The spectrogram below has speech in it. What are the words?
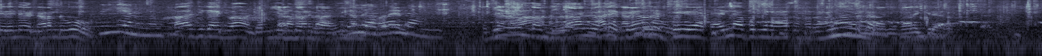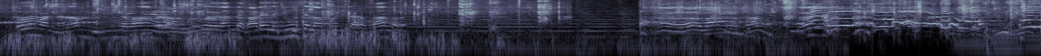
ரெண்டு பேரும் நடந்து போ. நான் காய்ச்சி காய்ச்சி வாங்க தொங்கியெல்லாம் வேண்டாம். எல்லா பிடிக்கும் ஆசைப்படுறாங்க நீ என்னடா நீ கலைக்கிற. போமாண்ணா தம்பி நீங்க வாங்க. உங்களுக்கு அந்த கடையில ஜூஸ் எல்லாம் பண்ணி தரேன். வாங்க. வாங்க.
